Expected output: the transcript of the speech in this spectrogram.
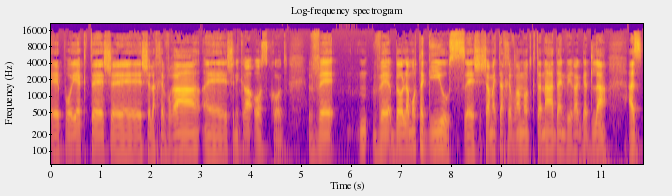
אה, פרויקט אה, ש, של החברה אה, שנקרא אוסקוד. ו... ובעולמות הגיוס, ששם הייתה חברה מאוד קטנה עדיין והיא רק גדלה. אז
